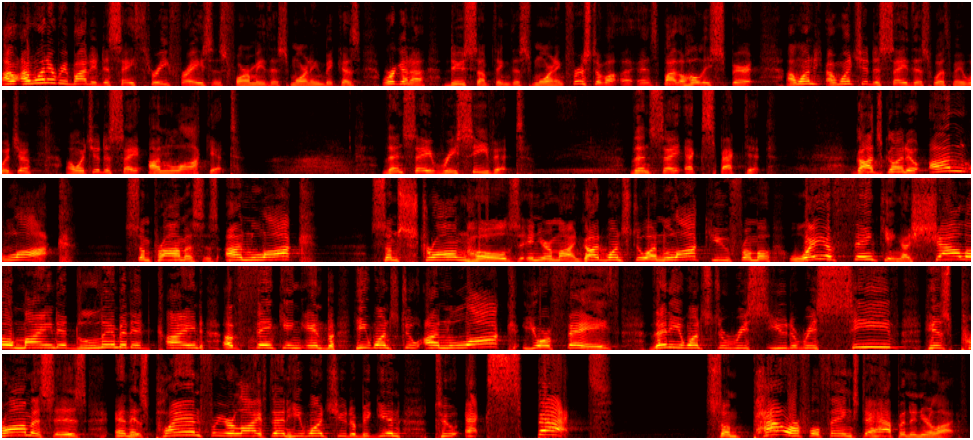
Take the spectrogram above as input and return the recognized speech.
I, I want everybody to say three phrases for me this morning because we're going to do something this morning. First of all, uh, it's by the Holy Spirit. I want, I want you to say this with me, would you? I want you to say, unlock it. Then say, receive it. Then say, expect it. God's going to unlock some promises, unlock some strongholds in your mind. God wants to unlock you from a way of thinking, a shallow minded, limited kind of thinking. And He wants to unlock your faith. Then He wants to re- you to receive His promises and His plan for your life. Then He wants you to begin to expect some powerful things to happen in your life.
